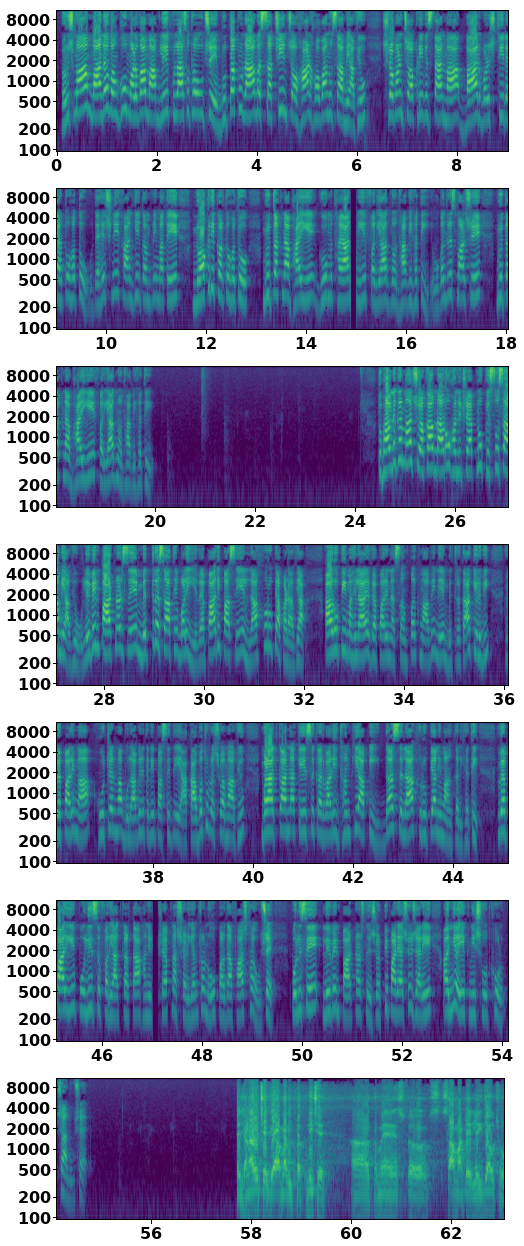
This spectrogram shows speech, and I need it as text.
ભરૂચમાં માનવ અંગો મળવા મામલે ખુલાસો થયો છે. મૃતકનું નામ સચિન ચૌહાણ હોવાનું સામે આવ્યું. શ્રવણ ચોકડી વિસ્તારમાં બાર વર્ષથી રહેતો હતો. દહેજની ખાનગી કંપનીમાં તે નોકરી કરતો હતો. મૃતકના ભાઈએ ગુમ થયાની ફરિયાદ નોંધાવી હતી. ઓગણત્રીસ માર્ચે મૃતકના ભાઈએ ફરિયાદ નોંધાવી હતી. તો ભાવનગરમાં ચોંકાવનારો હની ટ્રેપનો કિસ્સો સામે આવ્યો. લિવ પાર્ટનર્સે મિત્ર સાથે મળી વેપારી પાસે લાખો રૂપિયા પડાવ્યા. આરોપી મહિલાએ વેપારીના સંપર્કમાં આવીને મિત્રતા કેળવી. વેપારીમાં હોટેલમાં બોલાવીને તેની પાસેથી આ કાવતરું રચવામાં આવ્યું. બળાત્કારના કેસ કરવાની ધમકી આપી દસ લાખ રૂપિયાની માંગ કરી હતી. વેપારીએ પોલીસ ફરિયાદ કરતા હની ટ્રેપના ષડયંત્રનો પર્દાફાશ થયો છે. પોલીસે લિવ ઇન પાર્ટનર્સને ઝડપી પાડ્યા છે, જ્યારે અન્ય એકની શોધખોળ ચાલુ છે. જણાવે છે કે આ મારી પત્ની છે. તમે શા માટે લઈ જાઓ છો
